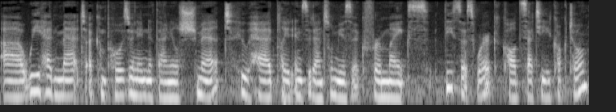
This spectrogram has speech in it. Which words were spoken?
Uh, we had met a composer named Nathaniel Schmidt, who had played incidental music for Mike's thesis work called Satie Cocteau.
